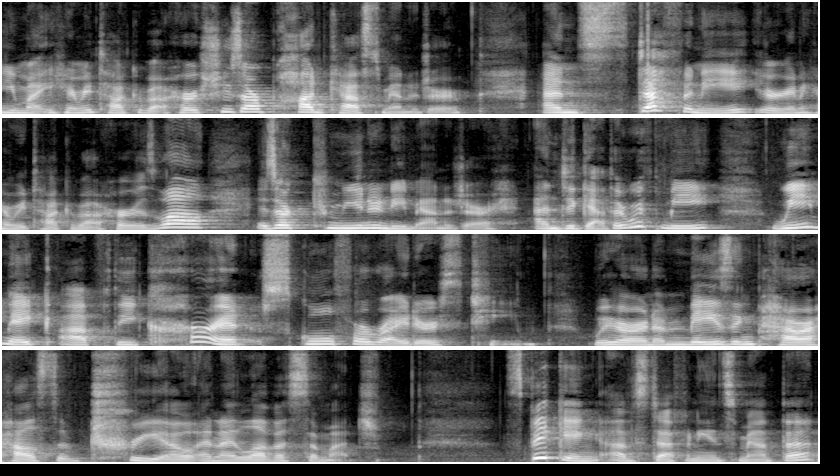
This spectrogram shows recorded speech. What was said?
you might hear me talk about her. She's our podcast manager. And Stephanie, you're going to hear me talk about her as well, is our community manager. And together with me, we make up the current School for Writers team. We are an amazing powerhouse of trio, and I love us so much. Speaking of Stephanie and Samantha,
